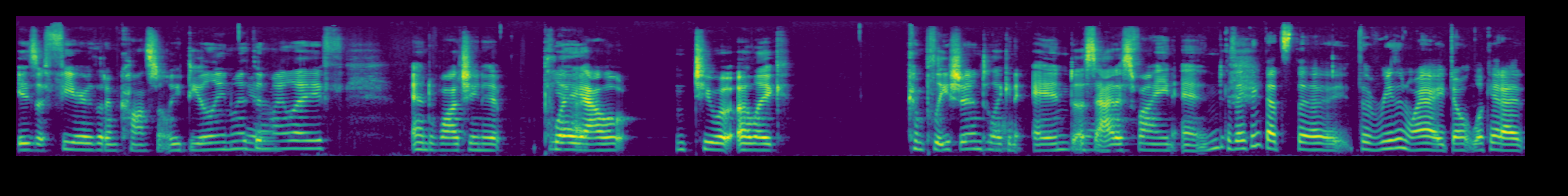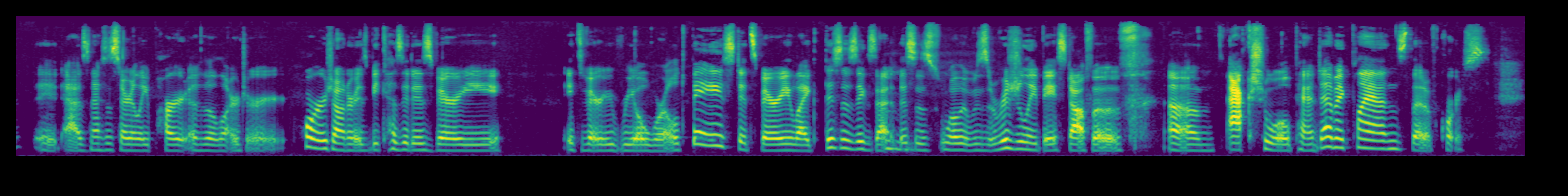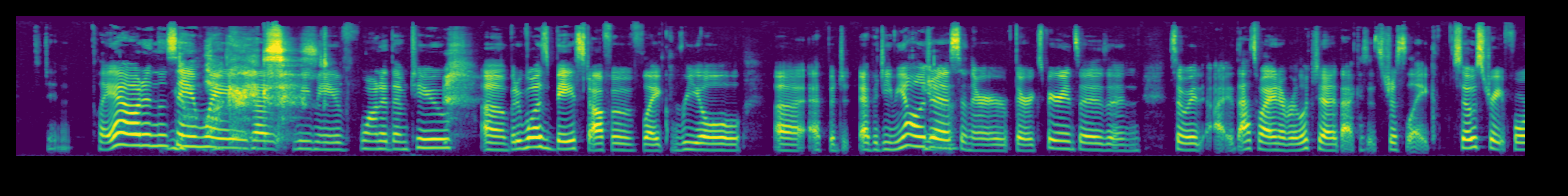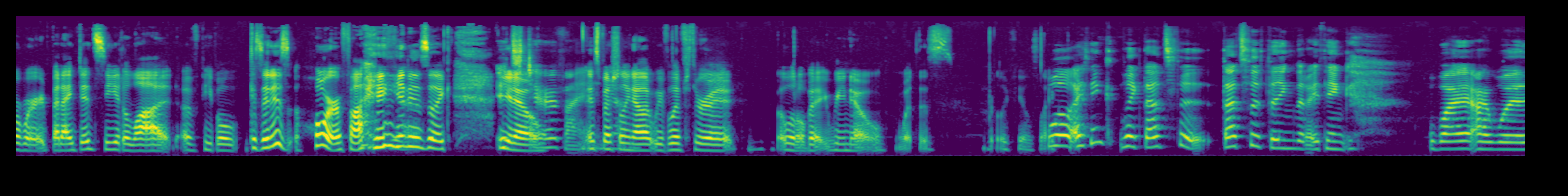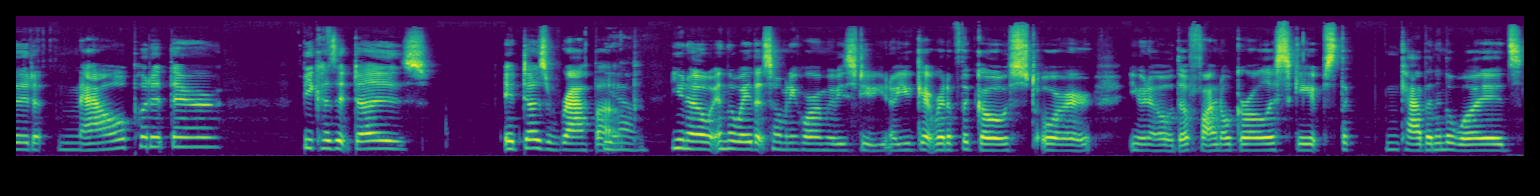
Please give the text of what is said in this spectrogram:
is a fear that I'm constantly dealing with Yeah. in my life and watching it play Yeah. out to a, a like completion to like an end, Yeah. a satisfying end. because I think that's the the reason why I don't look at it as necessarily part of the larger horror genre is because it is very it's very real world based. It's very like this is exact this is well it was originally based off of um, actual pandemic plans that of course didn't play out in the same way longer that we may have wanted them to. Uh, but it was based off of like real uh, epi- epidemiologists and their their experiences, and so it I, that's why I never looked at it that because it's just like so straightforward. But I did see it a lot of people because it is horrifying. It Yeah. is like you It's know, terrifying. especially yeah. now that we've lived through it a little bit, we know what this really feels like. Well, I think like that's the that's the thing that I think why I would now put it there because it does it does wrap up. You know, in the way that so many horror movies do. You know, you get rid of the ghost or you know, the final girl escapes the cabin in the woods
